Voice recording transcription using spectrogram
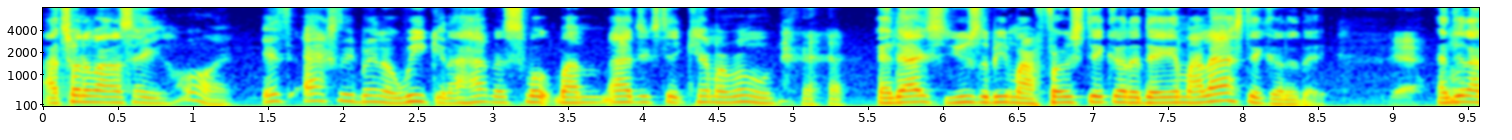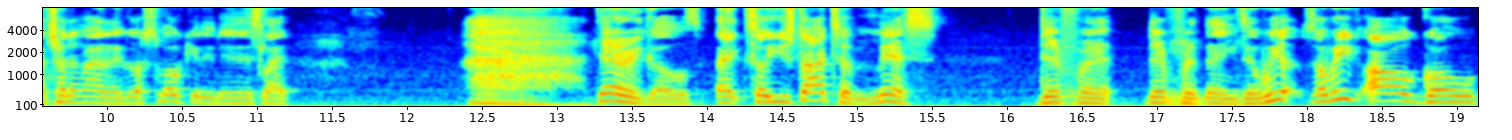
I turn around and say, "Oh, it's actually been a week and I haven't smoked my Magic Stick Cameroon, and that's usually be my first stick of the day and my last stick of the day." Yeah. And then I turn around and go smoke it, and then it's like, there he goes. Like so, you start to miss different different things, and we so we all go.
